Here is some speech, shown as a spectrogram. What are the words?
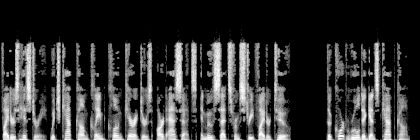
Fighter's History, which Capcom claimed cloned characters, art assets, and move sets from Street Fighter II. The court ruled against Capcom,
